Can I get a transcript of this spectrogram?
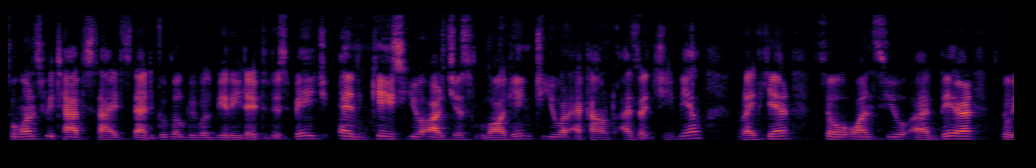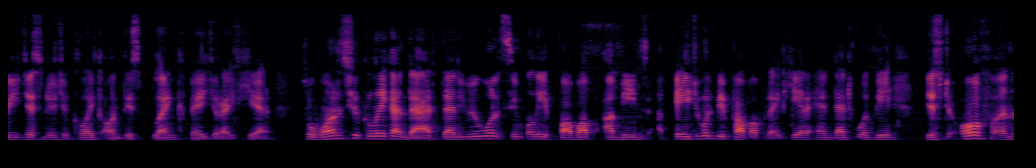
So once we type sites.google, we will be redirected to this page. In case you are just logging to your account as a Gmail right here. So once you are there, so you just need to click on this blank page right here so once you click on that then you will simply pop up a means a page will be pop up right here and that will be just open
